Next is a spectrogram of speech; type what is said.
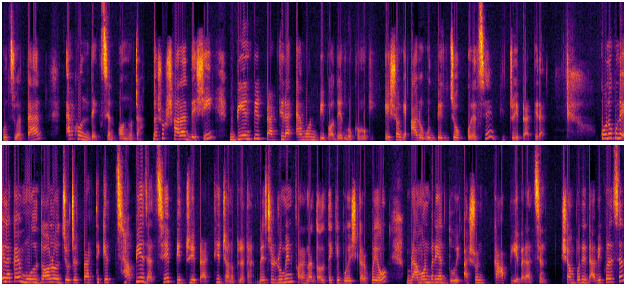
কুচুয়া তার, এখন দেখছেন অন্যটা। দর্শক, সারা দেশেই বিএনপির প্রার্থীরা এমন বিপদের মুখোমুখি। এর সঙ্গে আরও উদ্বেগ যোগ করেছে বিদ্রোহী প্রার্থীরা। কোন কোন এলাকায় মূল দল ও জোটের প্রার্থীকে ছাপিয়ে যাচ্ছে বিদ্রোহী প্রার্থীর জনপ্রিয়তা। বেস্টার রুমিন ফারহানা দল থেকে বহিষ্কার হয়েও ব্রাহ্মণবাড়িয়া দুই আসন কাঁপিয়ে বেড়াচ্ছেন। সম্প্রতি দাবি করেছেন,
